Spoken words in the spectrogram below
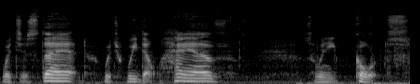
Which is that, which we don't have. So we need quartz.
